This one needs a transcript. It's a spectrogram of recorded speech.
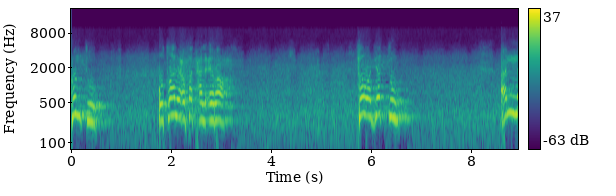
كنت أطالع فتح العراق. فوجدت أن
